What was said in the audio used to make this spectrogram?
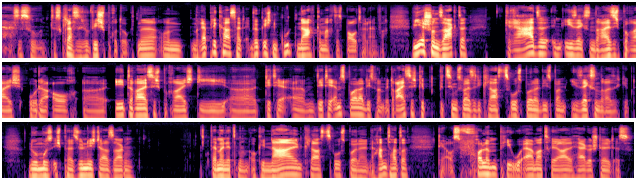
ja, das ist so das klassische Wischprodukt. Ne? Und ein Replika ist halt wirklich ein gut nachgemachtes Bauteil einfach. Wie er schon sagte, gerade im E36-Bereich oder auch äh, E30-Bereich die äh, DT, äh, DTM-Spoiler, die es beim E30 gibt, beziehungsweise die Class 2-Spoiler, die es beim E36 gibt. Nur muss ich persönlich da sagen, wenn man jetzt mal einen originalen Class 2-Spoiler in der Hand hatte, der aus vollem PUR-Material hergestellt ist,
